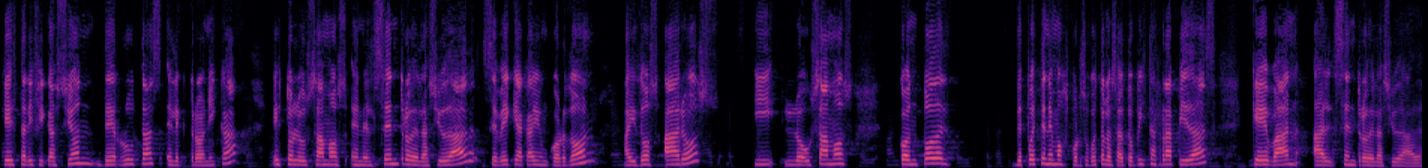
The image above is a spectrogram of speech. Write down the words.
que es tarificación de rutas electrónica, esto lo usamos en el centro de la ciudad. Se ve que acá hay un cordón, hay dos aros y lo usamos con todo el... Después tenemos, por supuesto, las autopistas rápidas que van al centro de la ciudad.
